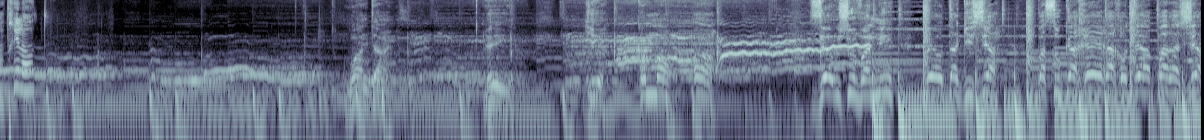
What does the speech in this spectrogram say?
מתחילות. One time. Hey, yeah, come on, uh. זהו שוב אני באותה גישה, פסוק אחר החוטא הפרשה.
